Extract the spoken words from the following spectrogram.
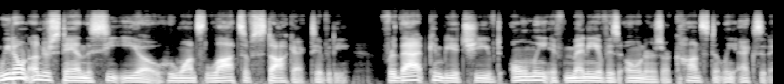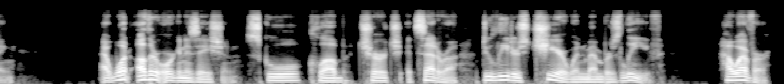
We don't understand the CEO who wants lots of stock activity, for that can be achieved only if many of his owners are constantly exiting. At what other organization, school, club, church, etc., do leaders cheer when members leave? However,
